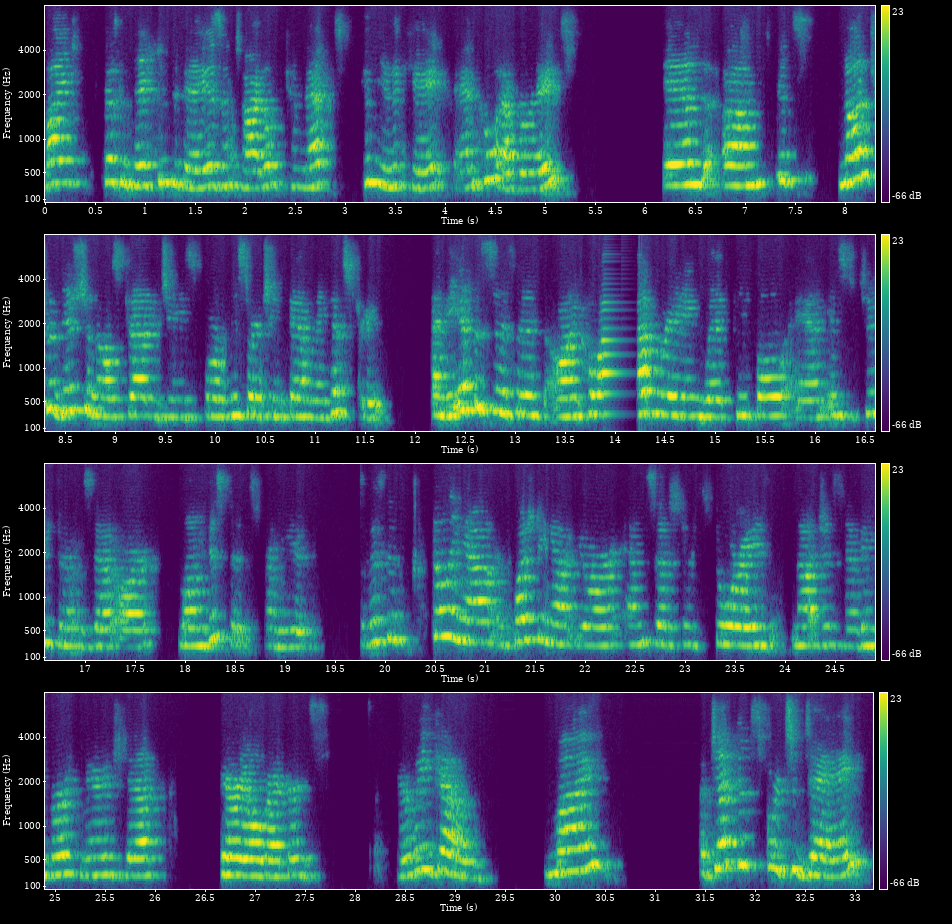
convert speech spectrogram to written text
My presentation today is entitled Connect, Communicate, and Collaborate. And um, it's non-traditional strategies for researching family history. And the emphasis is on collaborating with people and institutions that are long distance from you. So this is filling out and fleshing out your ancestors' stories, not just having birth, marriage, death, burial records. Here we go. My objectives for today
